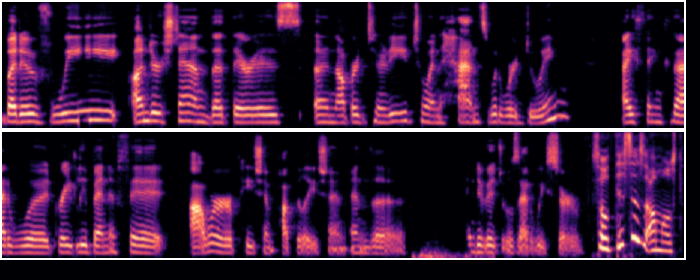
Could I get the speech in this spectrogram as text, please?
But if we understand that there is an opportunity to enhance what we're doing, I think that would greatly benefit our patient population and the individuals that we serve. So, this is almost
